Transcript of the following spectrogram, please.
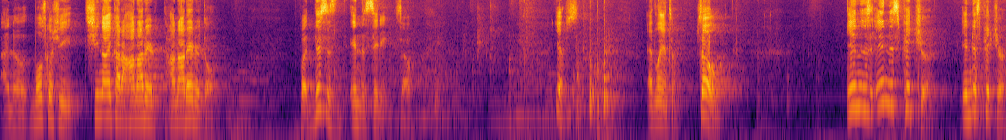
あのもう少し市内から離れる離れると。But this is in the city, so. Yes. Atlanta. So, in this, in this picture, in this picture,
